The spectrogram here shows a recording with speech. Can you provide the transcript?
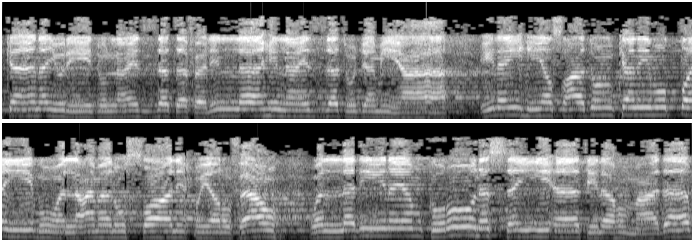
كان يريد العزة فلله العزة جميعا إليه يصعد الكلم الطيب والعمل الصالح يرفعه والذين يمكرون السيئات لهم عذاب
